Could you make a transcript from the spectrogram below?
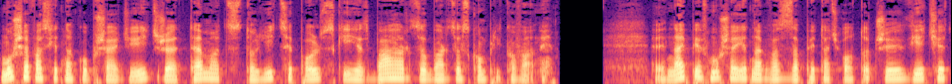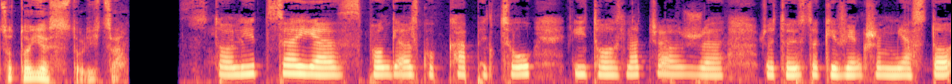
Muszę Was jednak uprzedzić, że temat stolicy Polski jest bardzo, bardzo skomplikowany. Najpierw muszę jednak Was zapytać o to, czy wiecie, co to jest stolica. Stolica jest po angielsku capital i to oznacza, że, że to jest takie większe miasto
